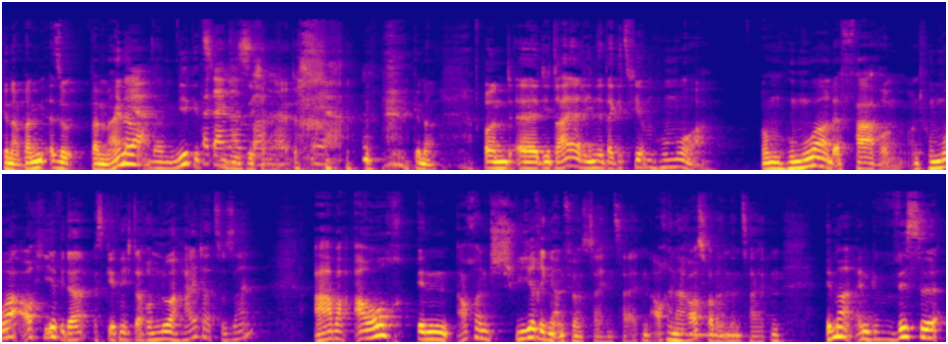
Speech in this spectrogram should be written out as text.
Genau, bei, also bei meiner, ja, bei mir geht es um die Sicherheit. Ja. genau. Und äh, die Dreierlinie, da geht es viel um Humor. Um Humor und Erfahrung. Und Humor auch hier wieder, es geht nicht darum, nur heiter zu sein, aber auch in, auch in schwierigen Anführungszeichen Zeiten, auch in herausfordernden Zeiten, immer eine gewisse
